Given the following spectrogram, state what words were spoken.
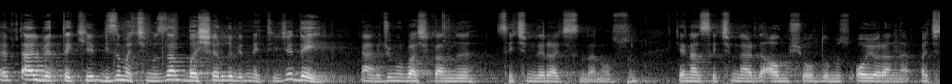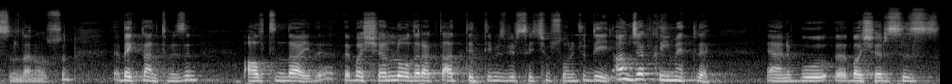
E, elbette ki bizim açımızdan başarılı bir netice değil. Yani Cumhurbaşkanlığı seçimleri açısından olsun, genel seçimlerde almış olduğumuz oy oranı açısından olsun, e, beklentimizin altındaydı ve başarılı olarak da addettiğimiz bir seçim sonucu değil. Ancak kıymetli. Yani bu başarısız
